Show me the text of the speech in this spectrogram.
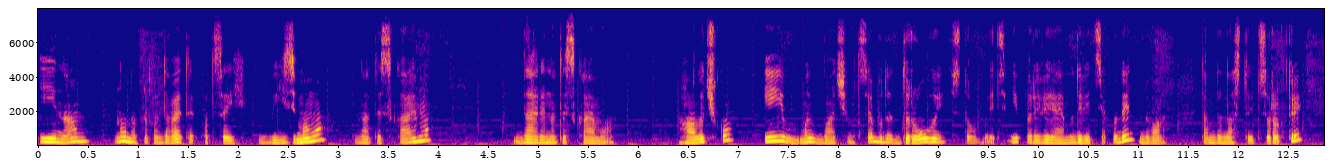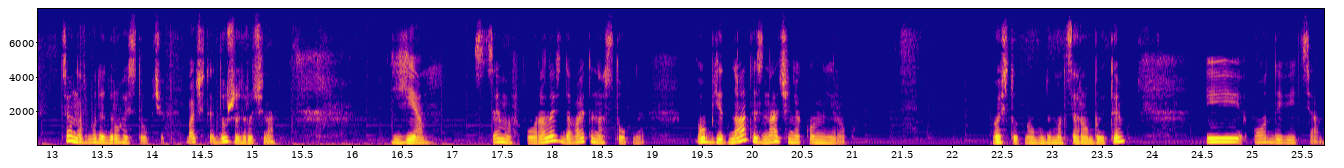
І нам, ну, наприклад, давайте оцей візьмемо, натискаємо, далі натискаємо галочку, і ми бачимо, це буде другий стовбець. І перевіряємо. Дивіться, 1, 2, там, де у нас стоїть 43, це у нас буде другий стовпчик. Бачите, дуже зручно. Є. З цим ми впорались. Давайте наступне. Об'єднати значення комірок. Ось тут ми будемо це робити. І от дивіться.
